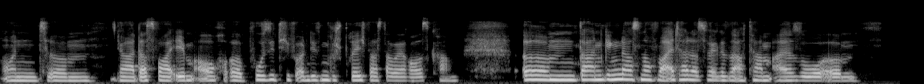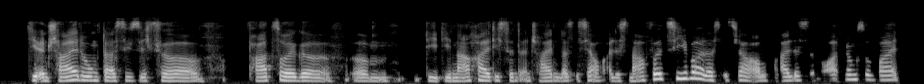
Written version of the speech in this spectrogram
Und ähm, ja, das war eben auch äh, positiv an diesem Gespräch, was dabei rauskam. Ähm, dann ging das noch weiter, dass wir gesagt haben, also ähm, die Entscheidung, dass sie sich für Fahrzeuge, ähm, die, die nachhaltig sind, entscheiden. Das ist ja auch alles nachvollziehbar. Das ist ja auch alles in Ordnung soweit.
